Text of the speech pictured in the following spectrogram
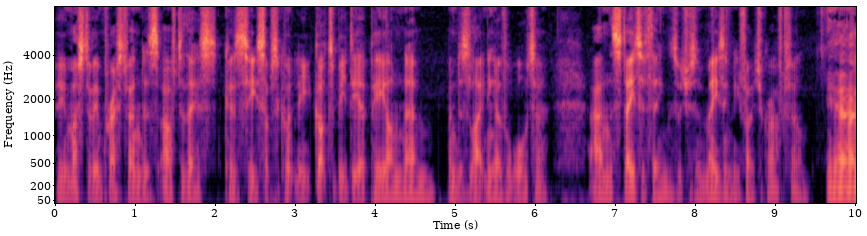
who must have impressed Wenders after this because he subsequently got to be DOP on um, Wenders Lightning Over Water and The State of Things, which is an amazingly photographed film. Yeah,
